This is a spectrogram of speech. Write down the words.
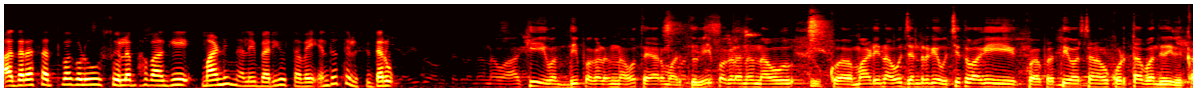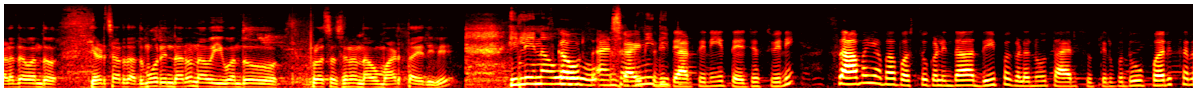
ಅದರ ಸತ್ವಗಳು ಸುಲಭವಾಗಿ ಮಣ್ಣಿನಲ್ಲಿ ಬೆರೆಯುತ್ತವೆ ಎಂದು ತಿಳಿಸಿದರು. ನಾವು ಹಾಕಿ ಒಂದು ದೀಪಗಳನ್ನು ನಾವು ತಯಾರು ಮಾಡ್ತೀವಿ. ದೀಪಗಳನ್ನು ನಾವು ಮಾಡಿ ನಾವು ಜನರಿಗೆ ಉಚಿತವಾಗಿ ಪ್ರತಿ ವರ್ಷ ನಾವು ಕೊಡ್ತಾ ಬಂದಿದ್ದೀವಿ ಕಳೆದ ಒಂದು ಎರಡ್ ಸಾವಿರದ ಹದಿಮೂರಿಂದನೂ ನಾವು ಈ ಒಂದು ಪ್ರೋಸೆಸ್ನ ನಾವು ಮಾಡ್ತಾ ಇದ್ದೀವಿ ಇಲ್ಲಿ ನಾವು ಸ್ಕೌಟ್ಸ್ ಅಂಡ್ ಗೈಡ್ಸ್ ವಿದ್ಯಾರ್ಥಿನಿ ತೇಜಸ್ವಿನಿ ಸಾವಯವ ವಸ್ತುಗಳಿಂದ ದೀಪಗಳನ್ನು ತಯಾರಿಸುತ್ತಿರುವುದು ಪರಿಸರ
